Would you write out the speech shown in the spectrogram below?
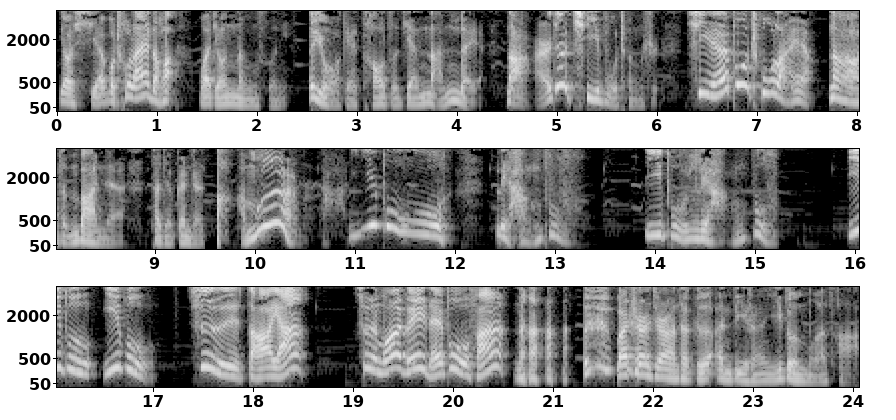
要写不出来的话，我就弄死你！哎呦，给曹子建难的呀！哪儿叫七步成诗？写不出来呀？那怎么办呢？他就跟着打沫沫啊，一步两步，一步两步，一步一步是爪牙？是魔鬼的步伐。完事儿就让他哥摁地上一顿摩擦。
